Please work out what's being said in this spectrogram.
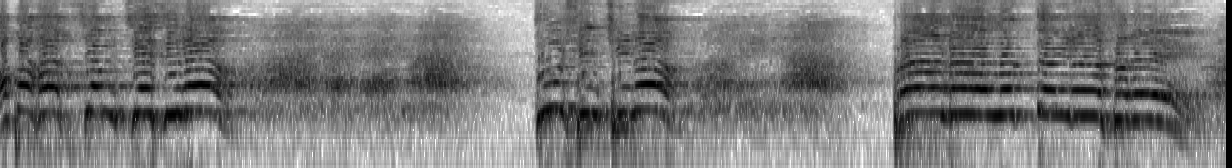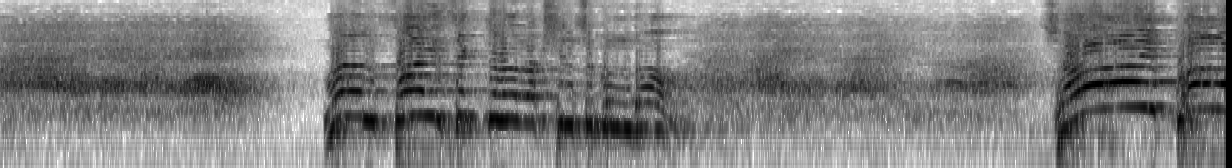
అపహాస్యం చేసినా ఆశించిన ప్రాణాలొద్దైనా సరే మనం సాయి శక్తులను రక్షించుకుందాం. జై భారత్!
